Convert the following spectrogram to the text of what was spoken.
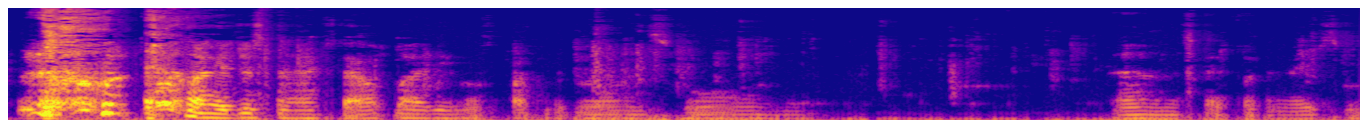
I had just been asked out by the most popular girl in school, and, and this guy fucking rapes me.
